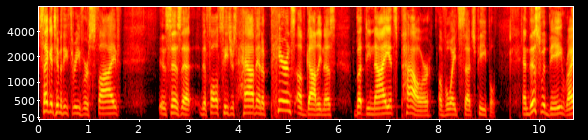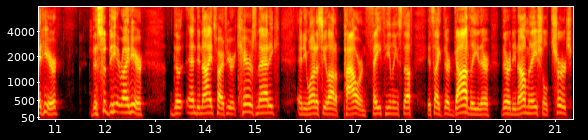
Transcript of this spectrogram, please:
2 Timothy 3, verse 5, it says that the false teachers have an appearance of godliness, but deny its power. Avoid such people. And this would be right here, this would be it right here the, and deny its power. If you're charismatic and you want to see a lot of power and faith healing stuff, it's like they're godly, they're, they're a denominational church,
